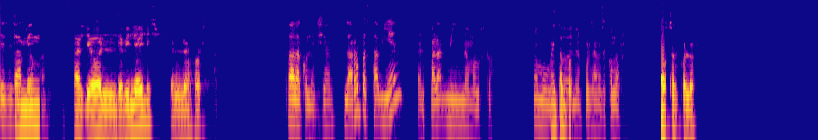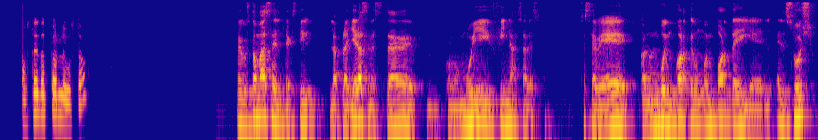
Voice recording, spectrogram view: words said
Sí, sí, También- flojón. Salió el de Billie Eilish, el de Horse. Toda la colección. La ropa está bien, el par a mí no me gustó. No me gustó el Force en ese color. Me gustó el color. ¿A usted, doctor, le gustó? Me gustó más el textil. La playera se me está eh, como muy fina, ¿sabes? O sea, se ve con un buen corte, un buen porte y el, el sush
